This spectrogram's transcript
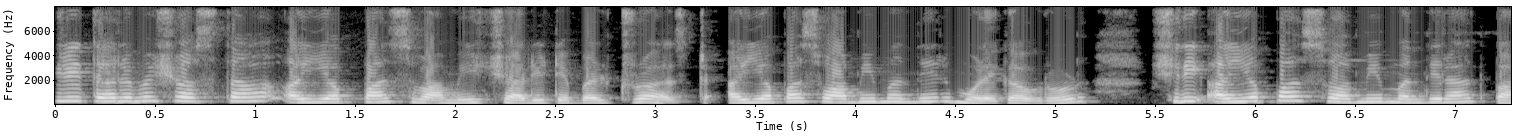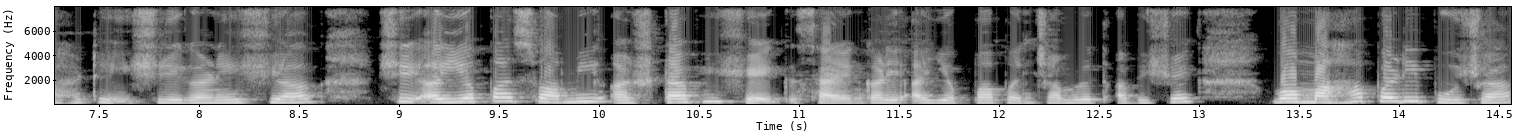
श्री धर्मशास्ता अय्यप्पा स्वामी चॅरिटेबल ट्रस्ट अय्यप्पा स्वामी मंदिर मुळेगाव रोड. श्री अय्यप्पा स्वामी मंदिरात पहाटे श्री गणेश याग श्री अय्यप्पा स्वामी अष्टाभिषेक सायंकाळी अय्यप्पा पंचामृत अभिषेक व महापडी पूजा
